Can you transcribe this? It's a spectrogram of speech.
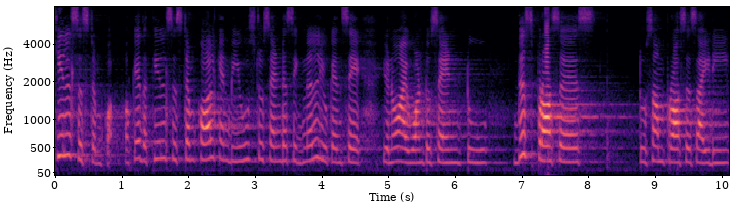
kill system call okay the kill system call can be used to send a signal you can say you know I want to send to this process to some process ID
